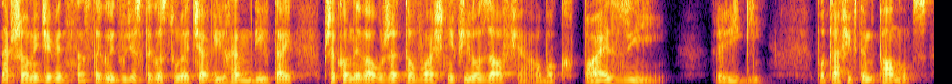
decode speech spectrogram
Na przełomie XIX i XX stulecia Wilhelm Dilthey przekonywał, że to właśnie filozofia, obok poezji, religii, potrafi w tym pomóc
